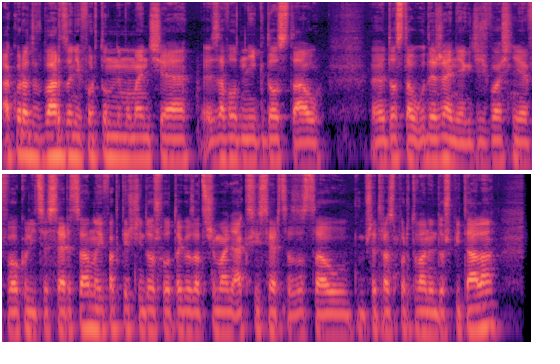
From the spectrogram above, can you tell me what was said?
akurat w bardzo niefortunnym momencie zawodnik dostał, e, dostał uderzenie gdzieś właśnie w okolicy serca, no i faktycznie doszło do tego zatrzymania akcji serca, został przetransportowany do szpitala, E,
